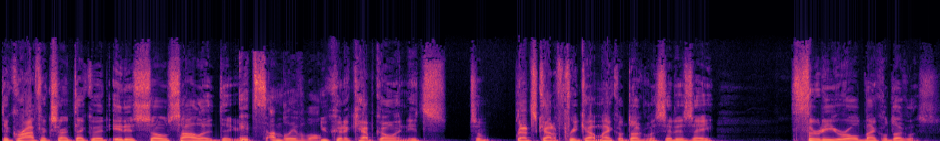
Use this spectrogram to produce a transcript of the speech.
the graphics aren't that good it is so solid that you, It's unbelievable. you could have kept going it's so that's got to freak out michael douglas it is a 30 year old michael douglas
